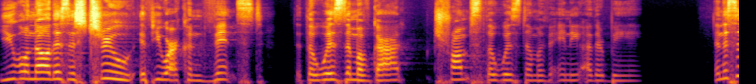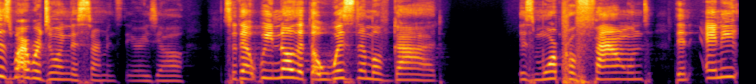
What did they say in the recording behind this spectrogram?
You will know this is true if you are convinced that the wisdom of God trumps the wisdom of any other being. And this is why we're doing this sermon series, y'all, so that we know that the wisdom of God is more profound than any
